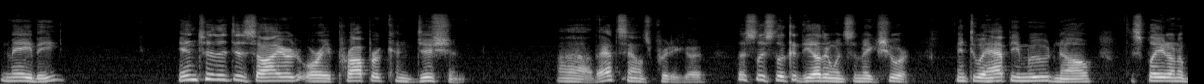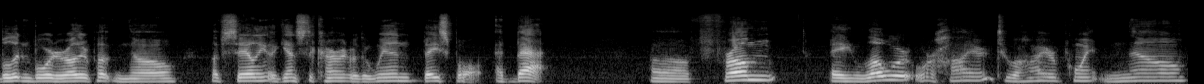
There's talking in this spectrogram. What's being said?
Maybe. Into the desired or a proper condition. Ah, that sounds pretty good. Let's just look at the other ones to make sure. Into a happy mood? No. Displayed on a bulletin board or other? No. Of sailing against the current or the wind? Baseball. At bat. Uh, from a lower or higher to a higher point? No.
